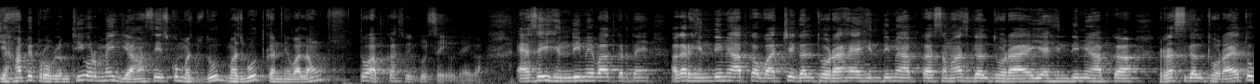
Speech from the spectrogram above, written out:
यहाँ पे प्रॉब्लम थी और मैं यहाँ से इसको मज़बूत मज़बूत करने वाला हूँ। तो आपका बिल्कुल सही हो जाएगा। ऐसे ही हिंदी में बात करते हैं। अगर हिंदी में आपका वाच्य गलत हो रहा है, हिंदी में आपका समास गलत हो रहा है या हिंदी में आपका रस गलत हो रहा है तो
